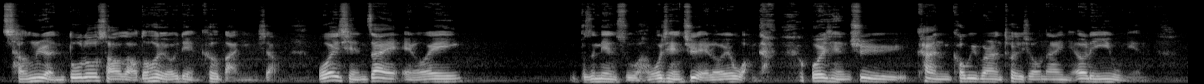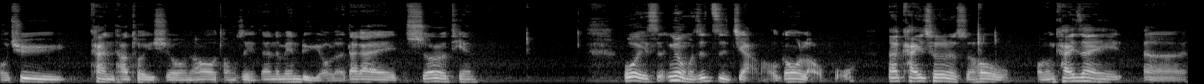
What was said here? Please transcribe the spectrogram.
成人多多少少都会有一点刻板印象。我以前在 L A 不是念书啊，我以前去 L A 玩的。我以前去看 Kobe Bryant 退休那一年，二零一五年，我去。看他退休，然后同时也在那边旅游了大概十二天。我也是，因为我们是自驾嘛，我跟我老婆。那开车的时候，我们开在呃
